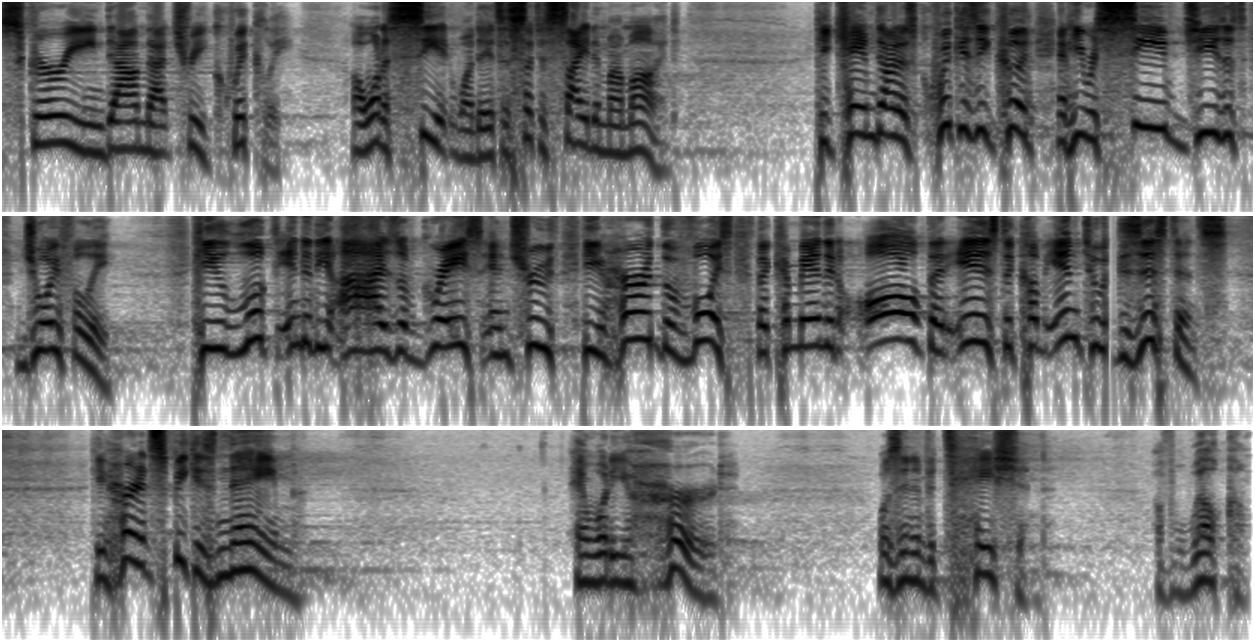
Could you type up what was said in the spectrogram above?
scurrying down that tree quickly. I want to see it one day. It's a, such a sight in my mind. He came down as quick as he could and he received Jesus joyfully. He looked into the eyes of grace and truth. He heard the voice that commanded all that is to come into existence. He heard it speak his name. And what he heard was an invitation of welcome.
